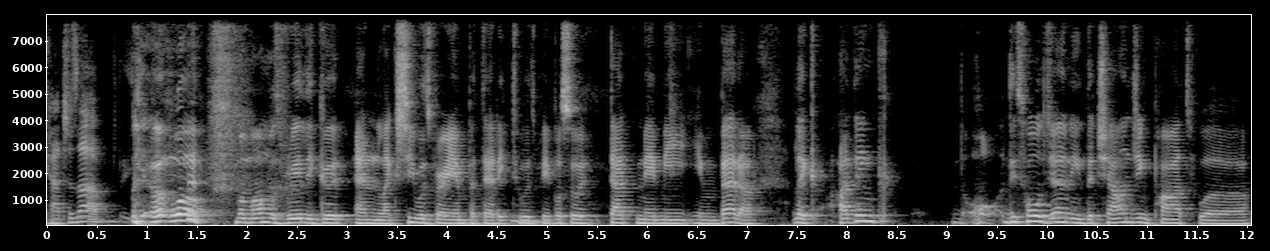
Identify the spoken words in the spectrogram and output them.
Catches up. yeah, uh, well, my mom was really good and like she was very empathetic towards people, so that made me even better. Like I think the whole, this whole journey, the challenging parts were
